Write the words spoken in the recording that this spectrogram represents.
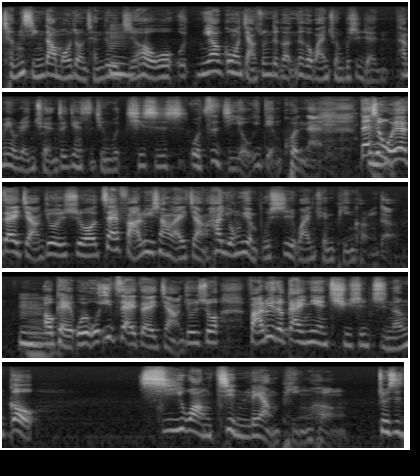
成型到某种程度之后，我我你要跟我讲说那个那个完全不是人，他没有人权这件事情，我其实是我自己有一点困难。但是我也在讲，就是说，在法律上来讲，它永远不是完全平衡的。嗯 OK，我我一直在在讲，就是说法律的概念其实只能够希望尽量平衡，就是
